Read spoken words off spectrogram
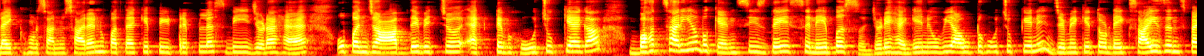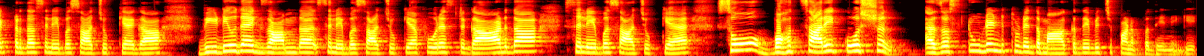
ਲਾਈਕ ਹੁਣ ਸਾਨੂੰ ਸਾਰਿਆਂ ਨੂੰ ਪਤਾ ਹੈ ਕਿ ਪੀ ਟ੍ਰਿਪਲਸ ਵੀ ਜਿਹੜਾ ਹੈ, ਉਹ ਪੰਜਾਬ ਦੇ ਵਿੱਚ ਐਕਟਿਵ ਹੋ ਚੁੱਕਿਆ ਹੈਗਾ। ਬਹੁਤ ਸਾਰੀਆਂ ਵੈਕੈਂਸੀਜ਼ ਦੇ ਸਿਲੇਬਸ ਜਿਹੜੇ ਹੈਗੇ ਨੇ, ਉਹ ਵੀ ਆਊਟ ਹੋ ਚੁੱਕੇ ਨੇ, ਜਿਵੇਂ ਕਿ ਤੁਹਾਡੇ ਐਕਸਾਈਜ਼ ਇਨਸਪੈਕਟਰ ਦਾ ਸਿਲੇਬਸ ਆ ਚੁੱਕਿਆ ਹੈਗਾ ਵੀਡੀਓ ਦਾ ਐਗਜ਼ਾਮ ਦਾ ਸਿਲੇਬਸ ਆ ਚੁੱਕਿਆ ਫੋਰੈਸਟ ਗਾਰਡ ਦਾ ਸਿਲੇਬਸ ਆ ਚੁੱਕਿਆ ਸੋ ਬਹੁਤ ਸਾਰੇ ਕੁਐਸਚਨ ਐਜ਼ ਅ ਸਟੂਡੈਂਟ ਤੁਹਾਡੇ ਦਿਮਾਗ ਦੇ ਵਿੱਚ ਪਣਪਦੇ ਨੇਗੇ।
